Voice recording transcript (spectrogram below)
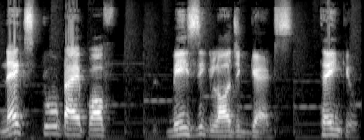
next two type of basic logic gates. Thank you.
